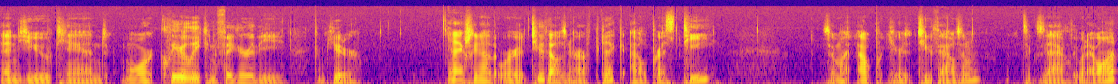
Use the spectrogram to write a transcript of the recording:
and you can more clearly configure the computer. And actually, now that we're at 2000 RF per tick, I'll press T. So my output here is at 2000. That's exactly what I want.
